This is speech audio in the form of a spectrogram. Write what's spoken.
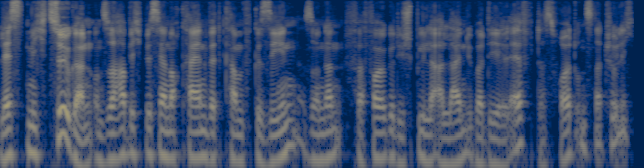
lässt mich zögern. Und so habe ich bisher noch keinen Wettkampf gesehen, sondern verfolge die Spiele allein über DLF. Das freut uns natürlich.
